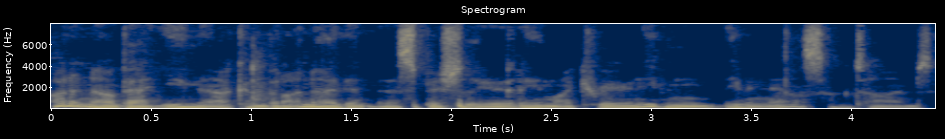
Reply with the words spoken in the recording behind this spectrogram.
I don't know about you, Malcolm, but I know that especially early in my career, and even even now sometimes,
